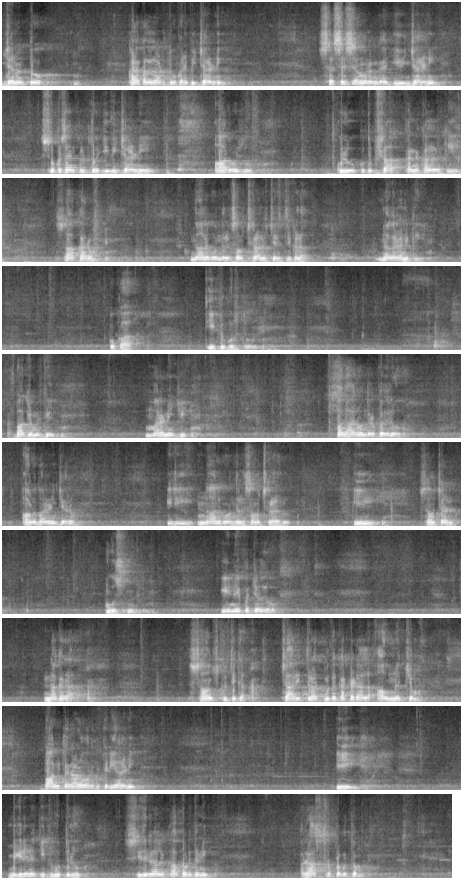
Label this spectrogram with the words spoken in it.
జనంతో కళకళలాడుతూ కనిపించాలని సస్యశ్యామలంగా జీవించాలని సుఖశాంతులతో జీవించాలని ఆ రోజు కులు కుతుబ్ షా కన్న కళలకి సాకారం. నాలుగు వందల సంవత్సరాల చరిత్ర కళ నగరానికి ఒక తీపి గుర్తు భాగ్యమతి మరణించి పదహారు వందల పదిలో ఆవిడ మరణించారు. ఇది నాలుగు వందల సంవత్సరాలు ఈ సంవత్సరానికి ముగుస్తుంది. ఈ నేపథ్యంలో నగర సాంస్కృతిక చారిత్రాత్మక కట్టడాల ఔన్నత్యం భావితరాల వరకు తెలియాలని ఈ మిగిలిన తీపి గుర్తులు శిథిలాలు కాకూడదని రాష్ట్ర ప్రభుత్వం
